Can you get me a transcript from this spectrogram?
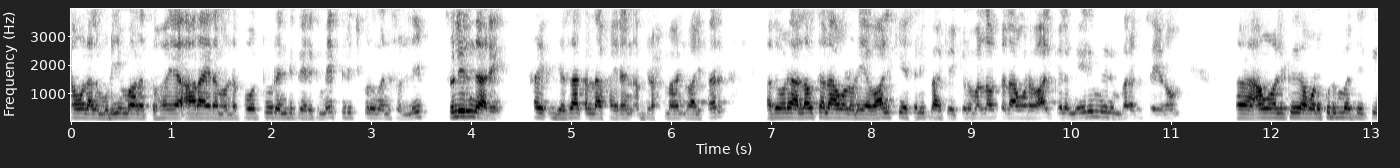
அவங்களால முடியுமான தொகையை ஆறாயிரம் ஒன்றை போட்டு ரெண்டு பேருக்குமே பிரிச்சு கொடுங்கன்னு சொல்லி சொல்லியிருந்தாரு. ஹைர் ஜசாக்கல்லா ஹைரன் அப்துல் ரஹ்மான் வாலிஃபர் அதோட அல்லாஹ் அவங்களுடைய வாழ்க்கையை செழிப்பாக்கி வைக்கணும். அல்லாஹ் அவங்களோட வாழ்க்கையில மேலும் மேலும் பறக்க செய்யணும். அவங்களுக்கு அவங்களோட குடும்பத்துக்கு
